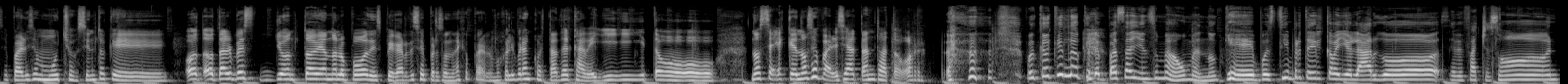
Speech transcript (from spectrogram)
Se parece mucho. Siento que. O, o tal vez yo todavía no lo puedo despegar de ese personaje, pero a lo mejor le hubieran cortado el cabellito. No sé, que no se parecía tanto a Thor. Pues creo que es lo que le pasa a Jensen Mahoma, ¿no? Que pues siempre tiene el cabello largo, se ve fachazón,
